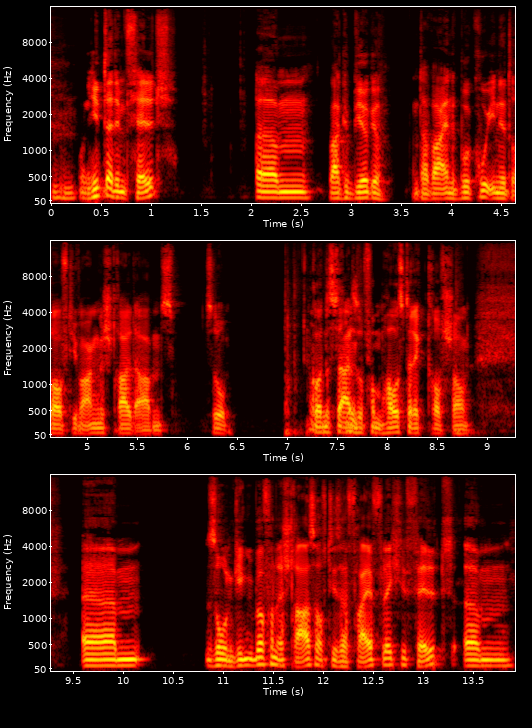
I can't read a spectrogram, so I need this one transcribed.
Mhm. Und hinter dem Feld ähm, war Gebirge und da war eine Burgruine drauf, die war angestrahlt abends. So. Konntest du also vom Haus direkt drauf schauen. Ähm, so, und gegenüber von der Straße auf dieser Freifläche Feld, ähm,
